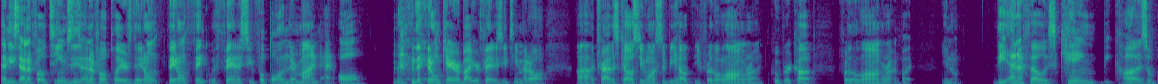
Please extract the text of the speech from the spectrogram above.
And these NFL teams, these NFL players, they don't they don't think with fantasy football in their mind at all. they don't care about your fantasy team at all. Uh, Travis Kelce wants to be healthy for the long run. Cooper Kupp for the long run. But you know, the NFL is king because of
